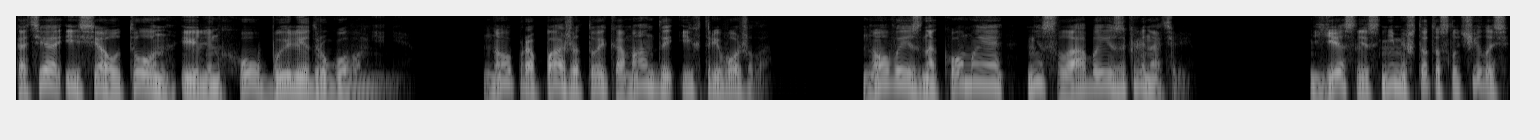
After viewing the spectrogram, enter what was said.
хотя и Сяутун, и Линху были другого мнения но пропажа той команды их тревожила. Новые знакомые — не слабые заклинатели. Если с ними что-то случилось,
